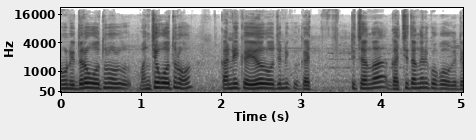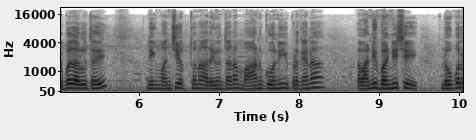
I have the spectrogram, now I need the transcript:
నువ్వు నిద్ర పోతున్నావు మంచిగా పోతున్నావు కానీ నీకు ఏదో రోజు నీకు ఖచ్చితంగా ఖచ్చితంగా నీకు ఒక దెబ్బ తగులుతుంది. నీకు మంచి చెప్తున్నా అరవింతన మానుకొని ఇప్పటికైనా అవన్నీ బంద్ చేసేయి. లోపల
